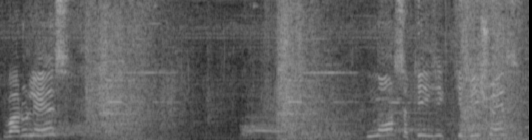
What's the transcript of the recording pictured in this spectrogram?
Que barulho é esse? Nossa, que, que bicho é esse?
